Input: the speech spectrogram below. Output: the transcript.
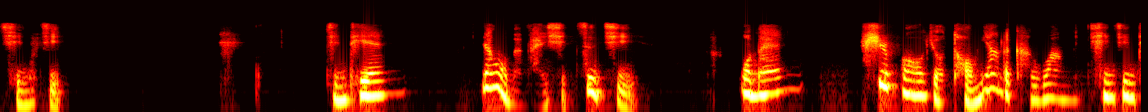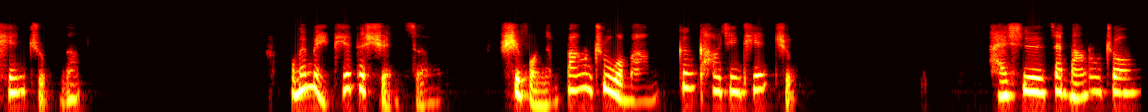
亲近？今天，让我们反省自己，我们是否有同样的渴望亲近天主呢？我们每天的选择是否能帮助我们更靠近天主？还是在忙碌中，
